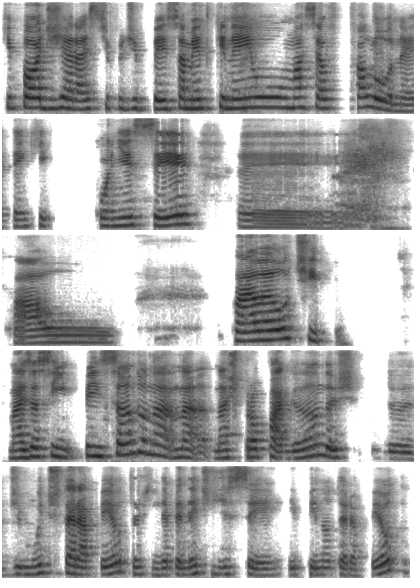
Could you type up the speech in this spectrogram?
que pode gerar esse tipo de pensamento que nem o Marcel falou, né? Tem que conhecer é, qual, qual é o tipo. Mas, assim, pensando na, na, nas propagandas de, de muitos terapeutas, independente de ser hipnoterapeuta,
